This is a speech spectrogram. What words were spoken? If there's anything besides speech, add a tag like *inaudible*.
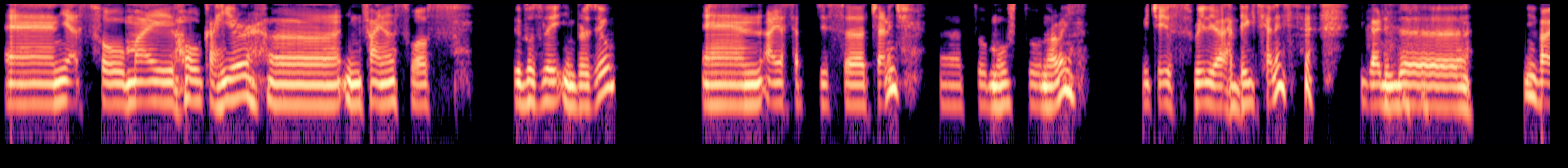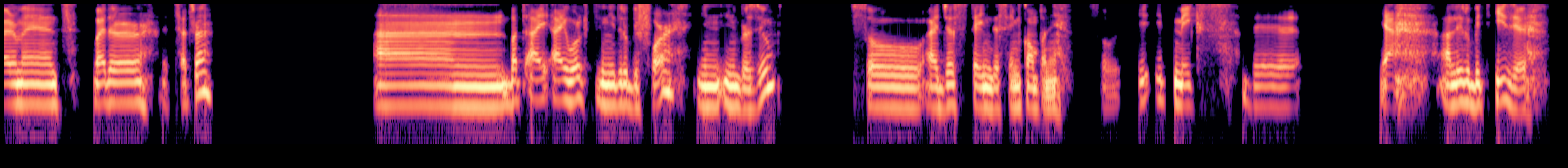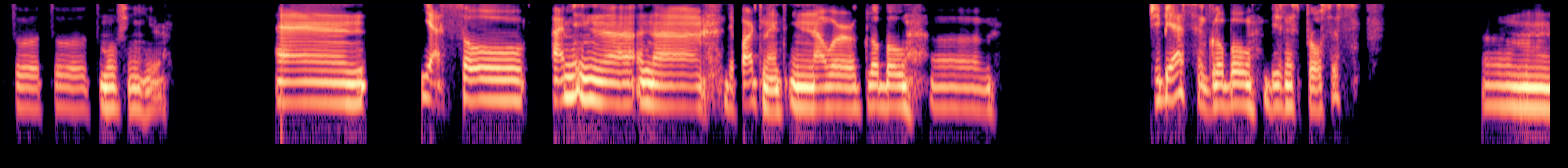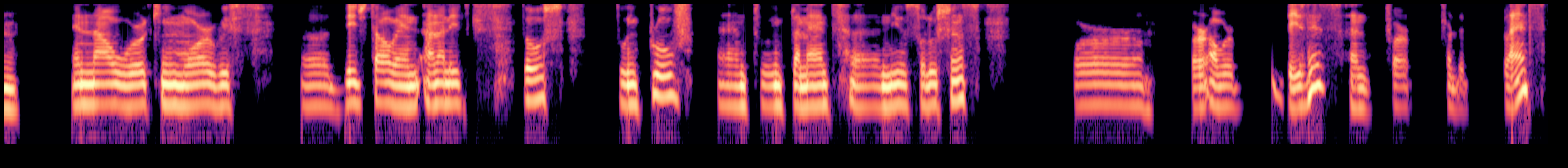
And yes, so my whole career uh, in finance was previously in Brazil and I accept this uh, challenge uh, to move to Norway, which is really a *laughs* big challenge *laughs* regarding the environment, weather, etc. Um, but I, I, worked in Hydro before in, in Brazil, so I just stay in the same company. So it, it makes the yeah a little bit easier to to to move in here. And yes, so I'm in a, in a department in our global uh, GBS, a global business process, um, and now working more with uh, digital and analytics tools to improve and to implement uh, new solutions for for our business and for for the plants,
